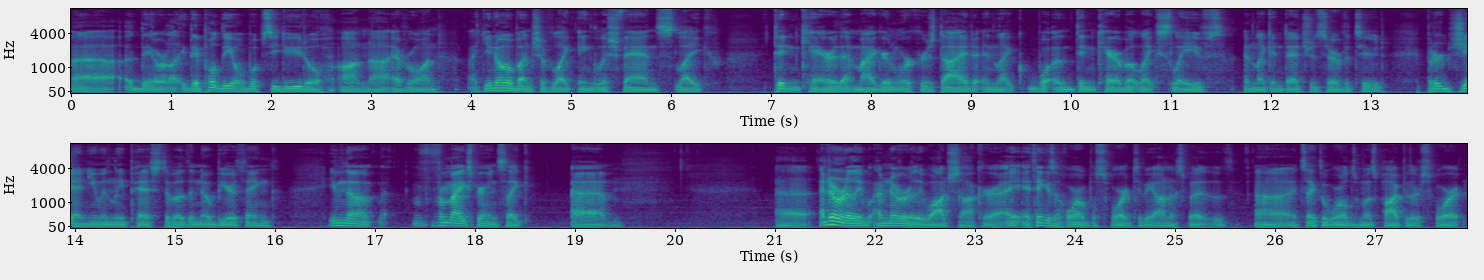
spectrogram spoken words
uh, they were like they pulled the old whoopsie doodle on uh, everyone. Like you know, a bunch of like English fans like didn't care that migrant workers died and like didn't care about like slaves and like indentured servitude, but are genuinely pissed about the no beer thing. Even though, from my experience, like um, uh, I don't really, I've never really watched soccer. I, I think it's a horrible sport to be honest, but uh, it's like the world's most popular sport.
